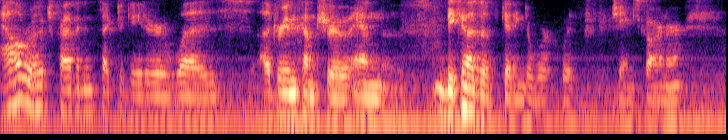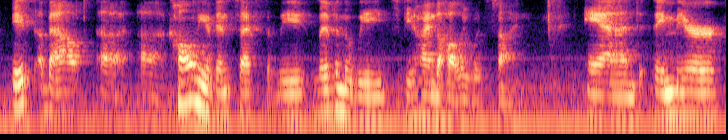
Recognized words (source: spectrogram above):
Al Roach, Private Insectigator, was a dream come true, and because of getting to work with James Garner, it's about a colony of insects that live in the weeds behind the Hollywood sign, and they mirror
